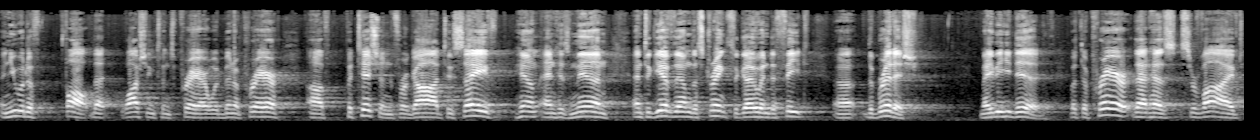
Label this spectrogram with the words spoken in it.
And you would have thought that Washington's prayer would have been a prayer of petition for God to save him and his men and to give them the strength to go and defeat uh, the British. Maybe he did. But the prayer that has survived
